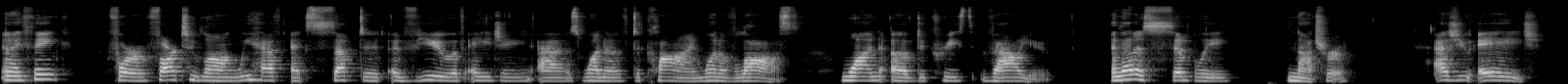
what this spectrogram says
And I think for far too long, we have accepted a view of aging as one of decline, one of loss, one of decreased value. And that is simply not true. As you age,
